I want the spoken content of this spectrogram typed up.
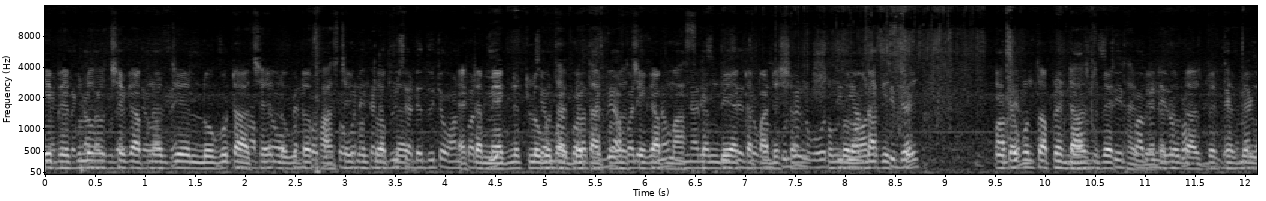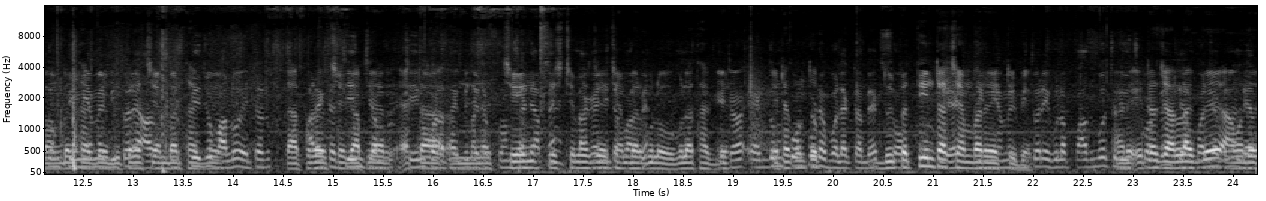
এই ব্যাগগুলো হচ্ছে কি আপনার যে লোগোটা আছে লোগোটা ফার্স্টে কিন্তু আপনার একটা ম্যাগনেট লোগো থাকবে তারপর হচ্ছে মাঝখান দিয়ে একটা পার্টিশন সুন্দর অনেক স্পেস এটা। কিন্তু আপনার ডাস্ট ব্যাগ থাকবে এটাতেও ডাস্ট ব্যাগ থাকবে লং ব্যাগ থাকবে ভিতরে চেম্বার থাকবে। তারপরে হচ্ছে আপনার একটা মানে সিস্টেমের যে চেম্বারগুলো ওগুলো থাকবে। এটা কিন্তু দুই তিনটা চেম্বারের একটি ব্যাগ আর এটা temper লাগবে আমাদের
